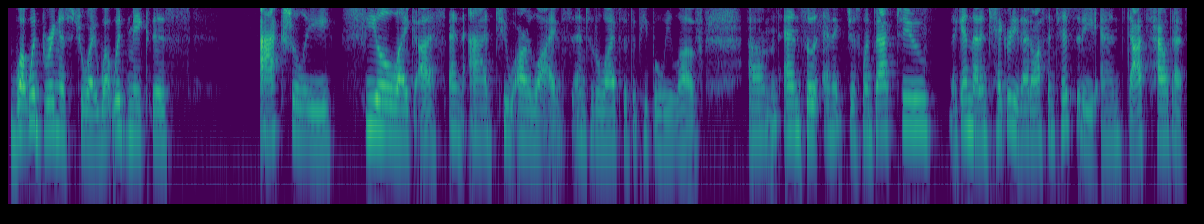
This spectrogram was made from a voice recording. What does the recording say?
What would bring us joy? What would make this actually feel like us and add to our lives and to the lives of the people we love? Um, and so and it just went back to again that integrity that authenticity and that's how that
